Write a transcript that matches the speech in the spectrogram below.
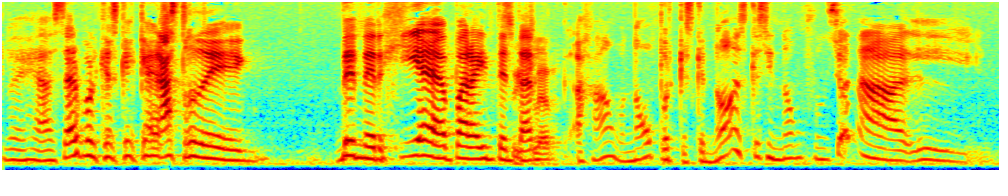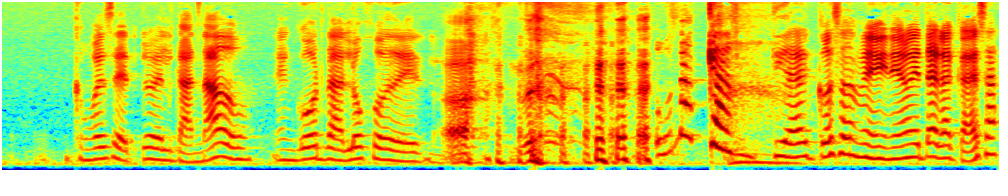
lo dejé hacer porque es que qué gasto de, de energía para intentar, ajá, no, porque es que no, es que si no funciona el, ¿cómo es el, el ganado? Engorda el ojo de... Ah. Una cantidad de cosas me vinieron ahorita a la cabeza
